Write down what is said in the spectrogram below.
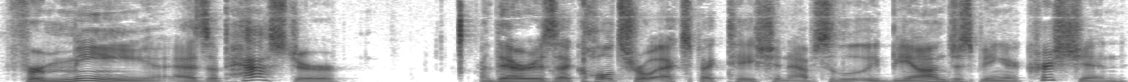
for me as a pastor, there is a cultural expectation, absolutely beyond just being a Christian,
